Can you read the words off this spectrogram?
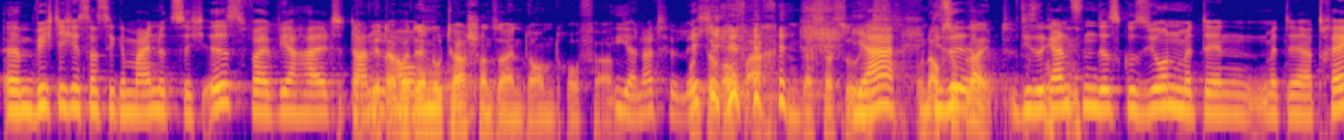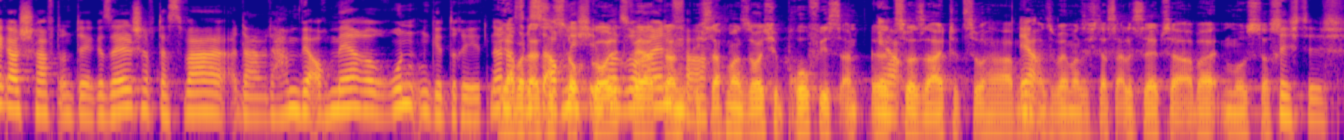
Ähm, wichtig ist, dass sie gemeinnützig ist, weil wir halt dann. Da wird aber der Notar schon seinen Daumen drauf haben. Ja, natürlich. Und darauf achten, dass das so ja, ist. Und auch diese, so bleibt. Diese ganzen Diskussionen mit den, mit der Trägerschaft und der Gesellschaft, das war, da, da haben wir auch mehrere Runden gedreht. Ne? Ja, das aber das ist, auch ist nicht Gold immer so wert, einfach. dann, ich sag mal, solche Profis an, äh, ja. zur Seite zu haben. Ja. Also wenn man sich das alles selbst erarbeiten muss, das Richtig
